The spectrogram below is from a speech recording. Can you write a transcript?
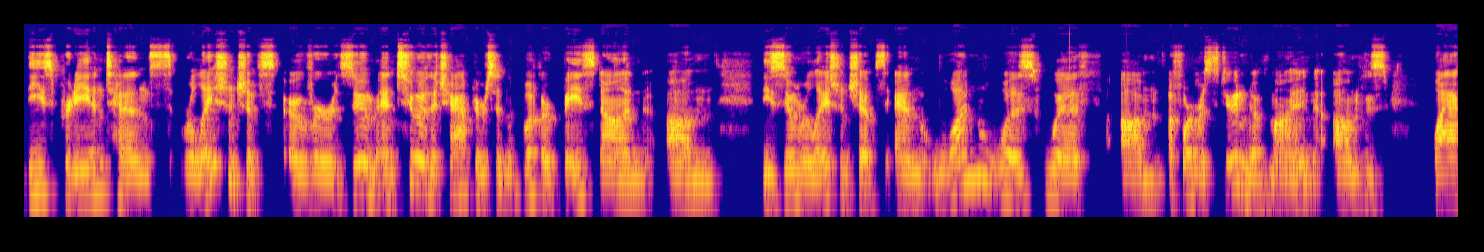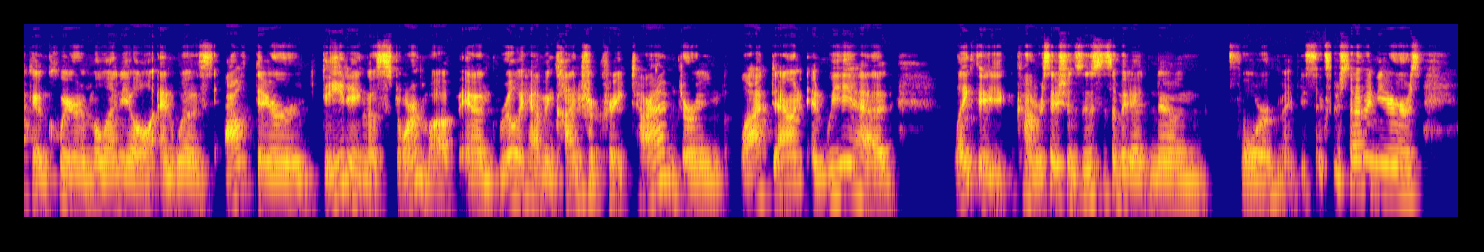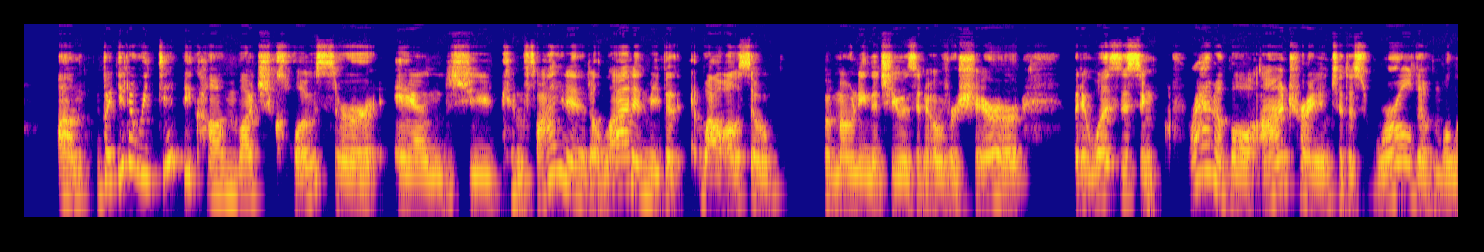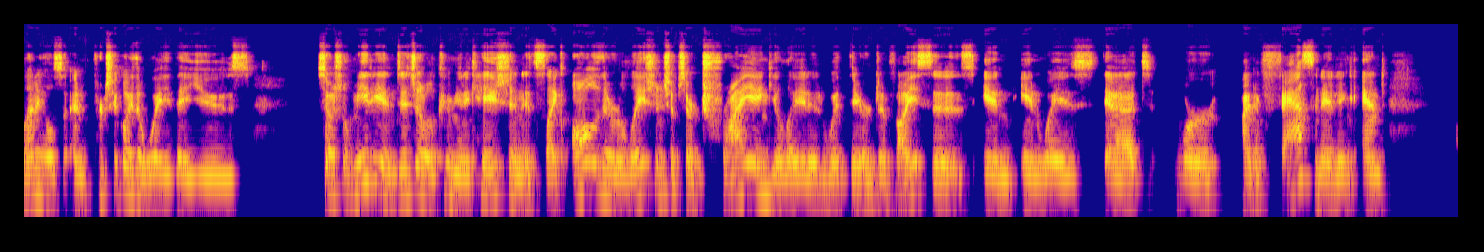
these pretty intense relationships over Zoom. And two of the chapters in the book are based on, um, these Zoom relationships. And one was with um, a former student of mine um, who's black and queer and millennial and was out there dating a storm up and really having kind of a great time during lockdown. And we had lengthy conversations. This is somebody I'd known for maybe six or seven years. Um, but you know, we did become much closer, and she confided a lot in me, but while also bemoaning that she was an oversharer. But it was this incredible entree into this world of millennials and particularly the way they use social media and digital communication. It's like all of their relationships are triangulated with their devices in, in ways that were kind of fascinating. And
